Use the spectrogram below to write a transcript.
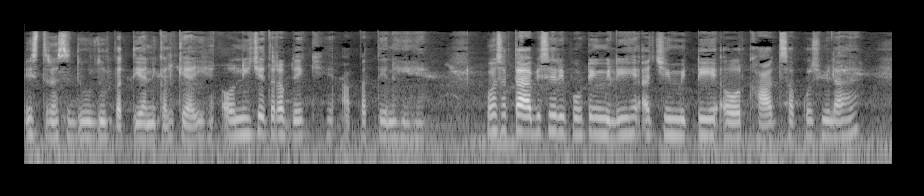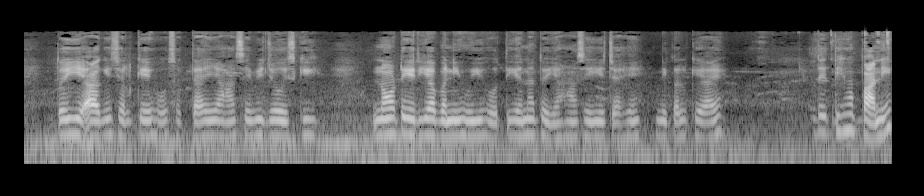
इस तरह से दूर दूर पत्तियाँ निकल के आई है। और नीचे तरफ़ देखिए, अब पत्ते नहीं हैं। हो सकता है अब इसे रिपोर्टिंग मिली है, अच्छी मिट्टी और खाद सब कुछ मिला है। तो ये आगे चल के हो सकता है, यहाँ से भी जो इसकी नॉट एरिया बनी हुई होती है ना तो यहाँ से ये चाहे निकल के आए। देती हूँ पानी,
